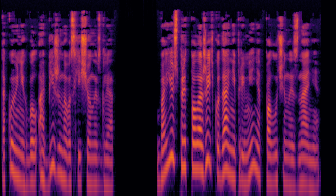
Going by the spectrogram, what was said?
Такой у них был обиженно восхищенный взгляд. Боюсь предположить, куда они применят полученные знания.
